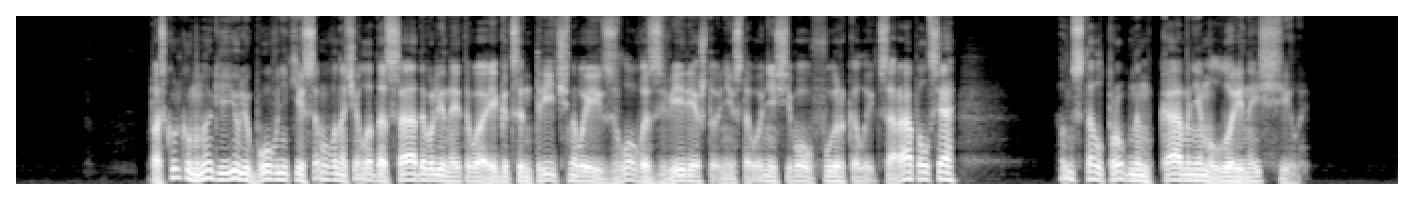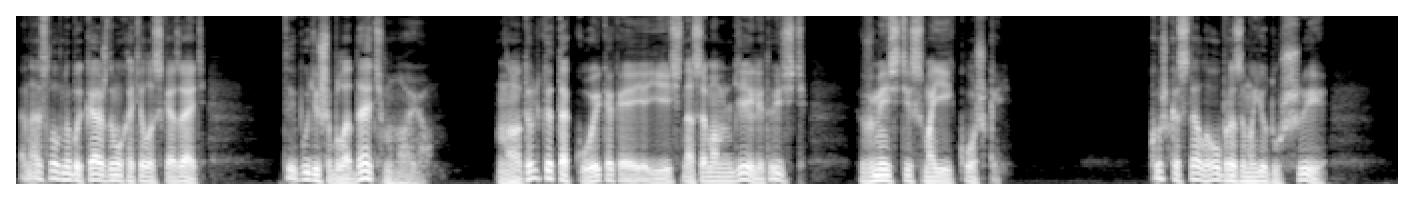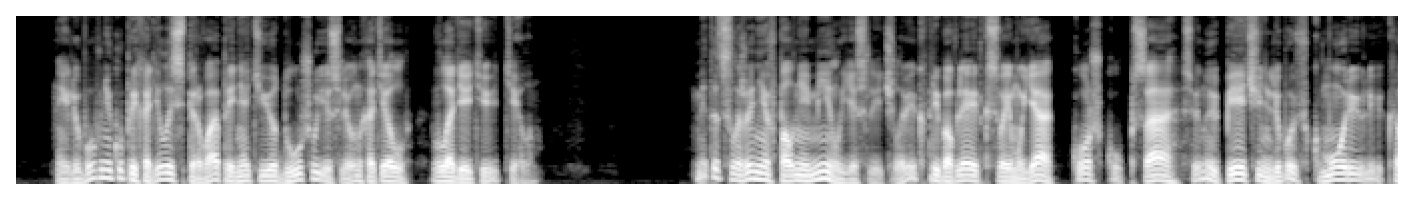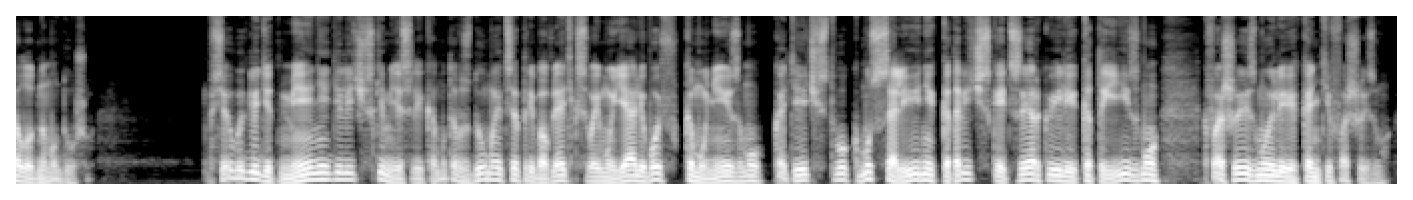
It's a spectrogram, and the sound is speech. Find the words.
Поскольку многие ее любовники с самого начала досадовали на этого эгоцентричного и злого зверя, что ни с того ни с сего фыркал и царапался, он стал пробным камнем Лориной силы. Она словно бы каждому хотела сказать «Ты будешь обладать мною, но только такой, какая я есть на самом деле, то есть вместе с моей кошкой. Кошка стала образом ее души, и любовнику приходилось сперва принять ее душу, если он хотел владеть ее телом. Метод сложения вполне мил, если человек прибавляет к своему «я» кошку, пса, свиную печень, любовь к морю или холодному душу. Все выглядит менее идиллическим, если кому-то вздумается прибавлять к своему «я» любовь к коммунизму, к отечеству, к Муссолини, к католической церкви или к атеизму, к фашизму или к антифашизму.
